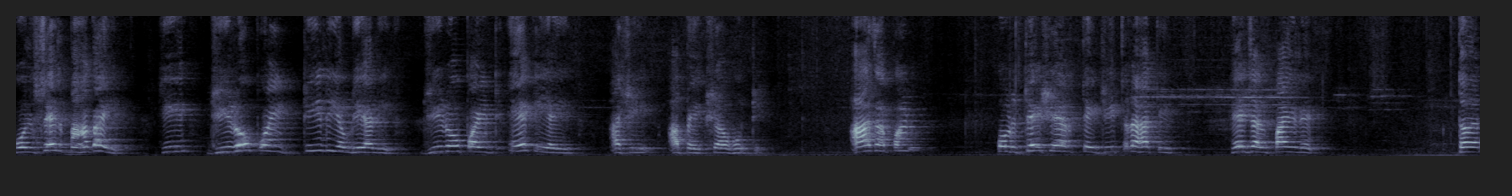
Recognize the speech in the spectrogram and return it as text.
होलसेल महागाई ही झिरो पॉईंट तीन एवढी आली झिरो पॉईंट एक येईल अशी अपेक्षा होती. आज आपण कोणते शेअर तेजीत राहतील हे जर पाहिले तर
